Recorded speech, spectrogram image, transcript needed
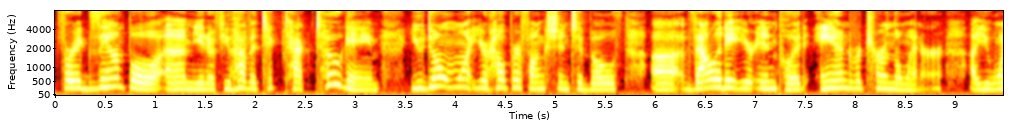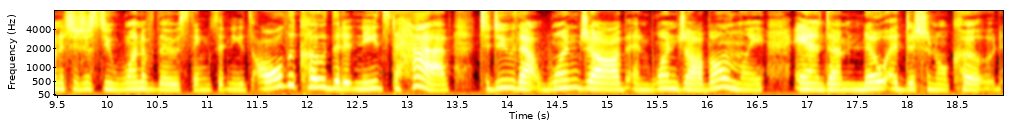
for example, um, you know, if you have a tic-tac-toe game, you don't want your helper function to both uh, validate your input and return the winner. Uh, you want it to just do one of those things. It needs all the code that it needs to have to do that one job and one job only and um, no additional code.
